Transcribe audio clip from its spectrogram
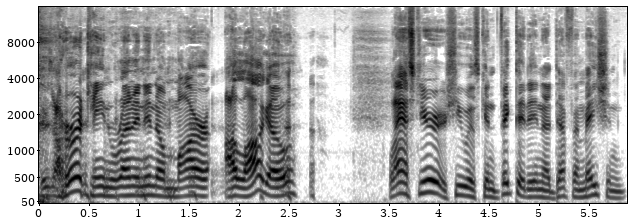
there's a hurricane running into Mar a Lago. Last year, she was convicted in a defamation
